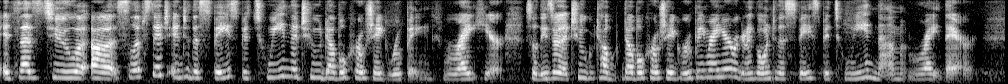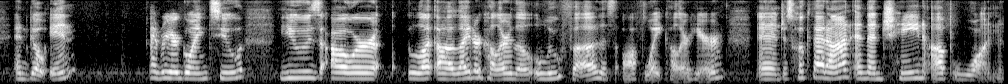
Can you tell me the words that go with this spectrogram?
It says to uh, slip stitch into the space between the two double crochet grouping right here. So these are the two double crochet grouping right here. We're going to go into the space between them right there and go in. And we are going to use our uh, lighter color, the loofah, this off-white color here, and just hook that on and then chain up one.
